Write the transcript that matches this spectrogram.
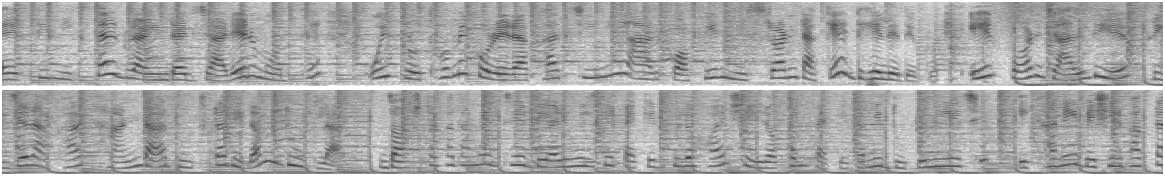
আমরা একটি মিক্সার গ্রাইন্ডার জারের মধ্যে ওই প্রথমে করে রাখা চিনি আর কফির মিশ্রণটাকে ঢেলে দেব। এরপর জাল দিয়ে ফ্রিজে রাখা ঠান্ডা দুধটা দিলাম দু গ্লাস। দশ টাকা দামের যে ডেয়ারি মিল্কের প্যাকেটগুলো হয়, সেই রকম প্যাকেট আমি দুটো নিয়েছি। এখানেই বেশিরভাগটা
